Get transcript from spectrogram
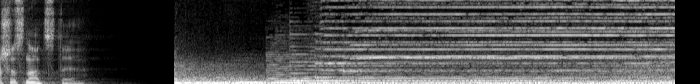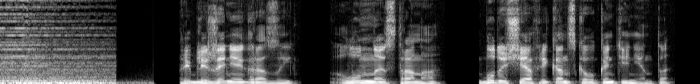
16 Приближение грозы, лунная страна, будущее африканского континента,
